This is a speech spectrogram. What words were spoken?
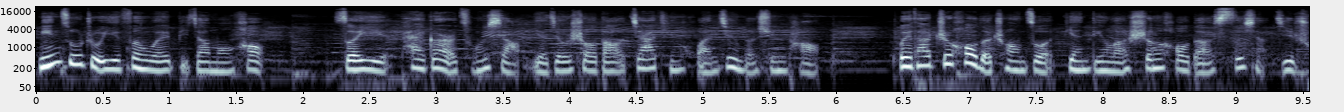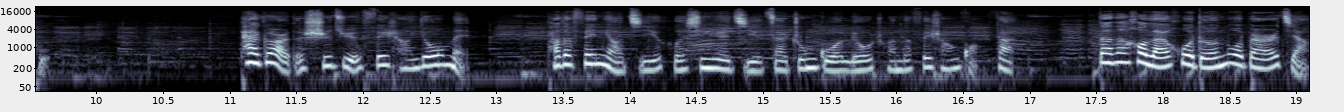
民族主义氛围比较浓厚。所以，泰戈尔从小也就受到家庭环境的熏陶，为他之后的创作奠定了深厚的思想基础。泰戈尔的诗句非常优美，他的《飞鸟集》和《新月集》在中国流传得非常广泛。但他后来获得诺贝尔奖，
